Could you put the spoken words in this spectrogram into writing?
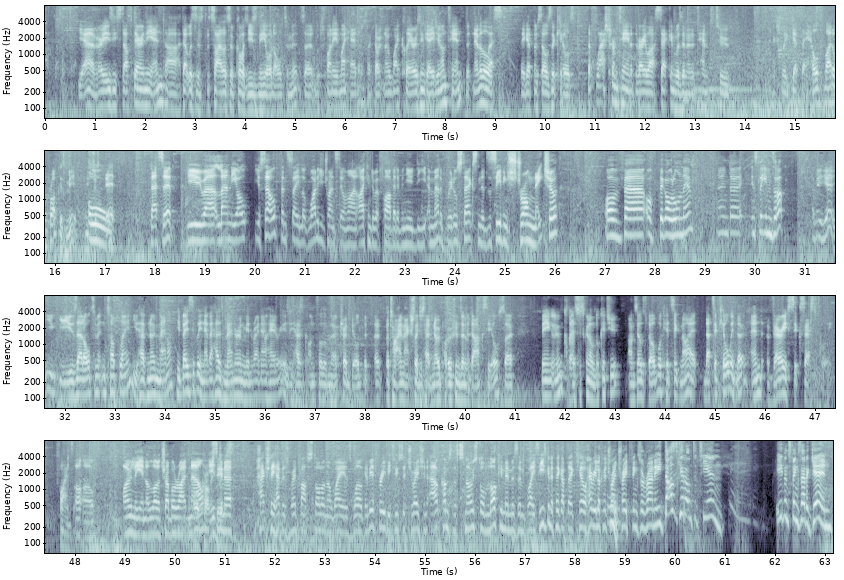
Yeah, very easy stuff there in the end. Uh, that was Sylas, of course, using the odd ultimate, so it looked funny in my head. I was like, don't know why Claire is engaging on Tien, but nevertheless, they get themselves the kills. The flash from Tien at the very last second was in an attempt to actually get the health vital proc as mid. He's oh, just dead. That's it you uh, land the ult yourself and say, look, why did you try and steal mine? I can do it far better than you. The amount of brittle stacks and the deceiving strong nature of uh, of big old Ornn there, and uh, instantly evens it up. I mean, yeah, you, you use that ultimate in top lane. You have no mana. He basically never has mana in mid right now, Harry, as he has gone for the Merc Tread build, but at the time actually just had no potions and a Dark Seal. So being Oom, Claire's just going to look at you, unsealed spellbook, hits Ignite. That's a kill window, and very successfully finds it. Uh-oh. Only in a lot of trouble right now. He's going to actually have his red buff stolen away as well. Going to be a 3v2 situation. Out comes the Snowstorm, locking members in place. He's going to pick up that kill. Harry looking to try Ooh. and trade things around, and he does get onto Tien. Evens things out again.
